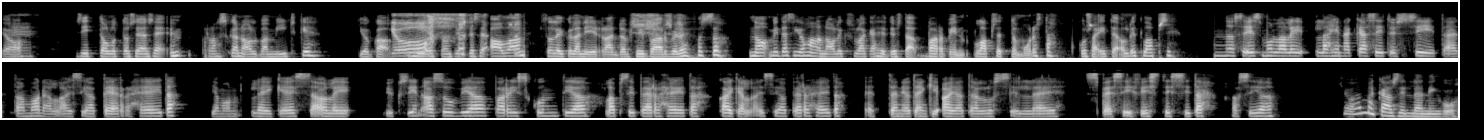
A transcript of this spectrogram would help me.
Joo. Mm. Sitten on ollut tosiaan se raskana oleva Mitke, joka Joo. mies on sitten se Alan. Se oli kyllä niin random siinä Barbie-leffassa. No, mitäs Johanna, oliko sulla käsitystä Barbin lapsettomuudesta, kun sä itse olit lapsi? No siis mulla oli lähinnä käsitys siitä, että on monenlaisia perheitä. Ja mun leikeissä oli yksin asuvia pariskuntia, lapsiperheitä, kaikenlaisia perheitä. Etten jotenkin ajatellut silleen spesifisti sitä asiaa. Joo, en mäkään silleen niin kuin...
